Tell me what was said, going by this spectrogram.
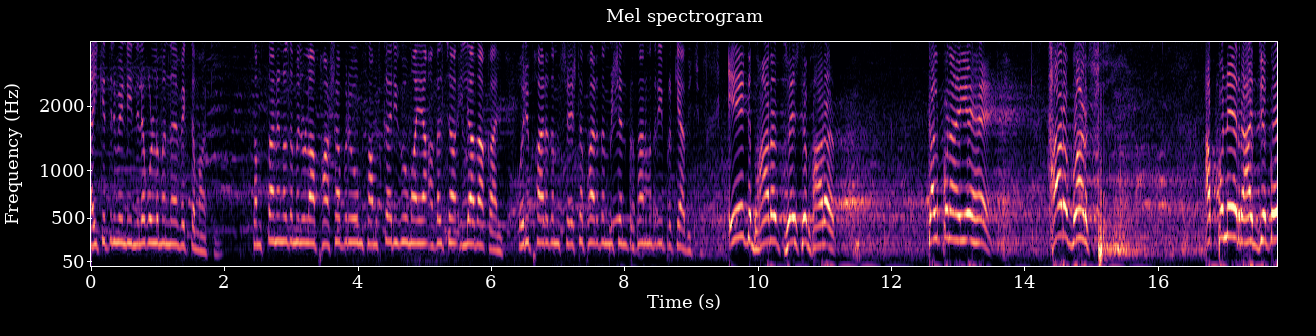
ഐക്യത്തിനു വേണ്ടി നിലകൊള്ളുമെന്ന് വ്യക്തമാക്കി സംസ്ഥാനങ്ങൾ തമ്മിലുള്ള ഭാഷാപരവും സാംസ്കാരികവുമായ അകൽച്ച ഇല്ലാതാക്കാൻ ഒരു ഭാരതം ശ്രേഷ്ഠ ഭാരതം മിഷൻ പ്രധാനമന്ത്രി പ്രഖ്യാപിച്ചു एक भारत श्रेष्ठ भारत कल्पना ये है हर वर्ष अपने राज्य को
